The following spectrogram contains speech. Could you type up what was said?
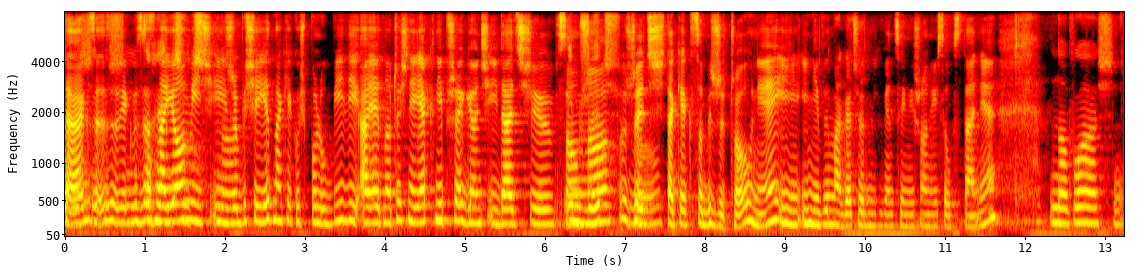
tak, jakoś jakby zaznajomić i no. żeby się jednak jakoś polubili, a jednocześnie jak nie przegiąć i dać y, są, Im no, żyć, żyć no. tak, jak sobie życzą, nie? I, I nie wymagać od nich więcej niż oni są w stanie. No właśnie.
